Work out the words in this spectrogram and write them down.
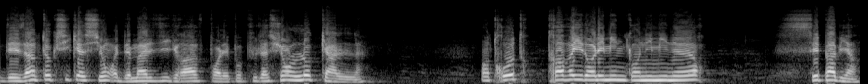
des intoxications et des maladies graves pour les populations locales. Entre autres, travailler dans les mines quand on est mineur, c'est pas bien.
